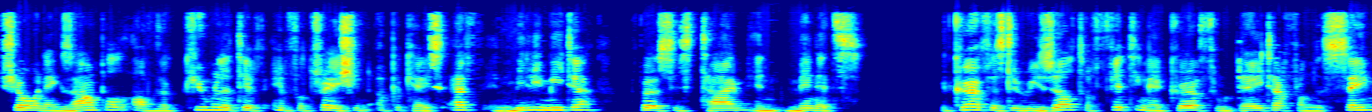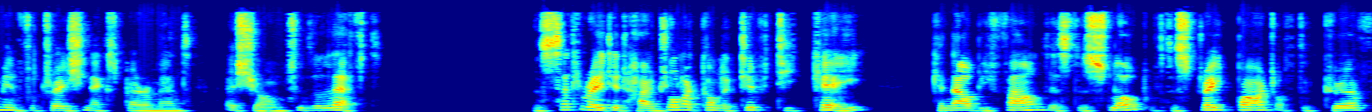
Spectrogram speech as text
show an example of the cumulative infiltration uppercase F in millimeter versus time in minutes. The curve is the result of fitting a curve through data from the same infiltration experiment as shown to the left. The saturated hydraulic conductivity K can now be found as the slope of the straight part of the curve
